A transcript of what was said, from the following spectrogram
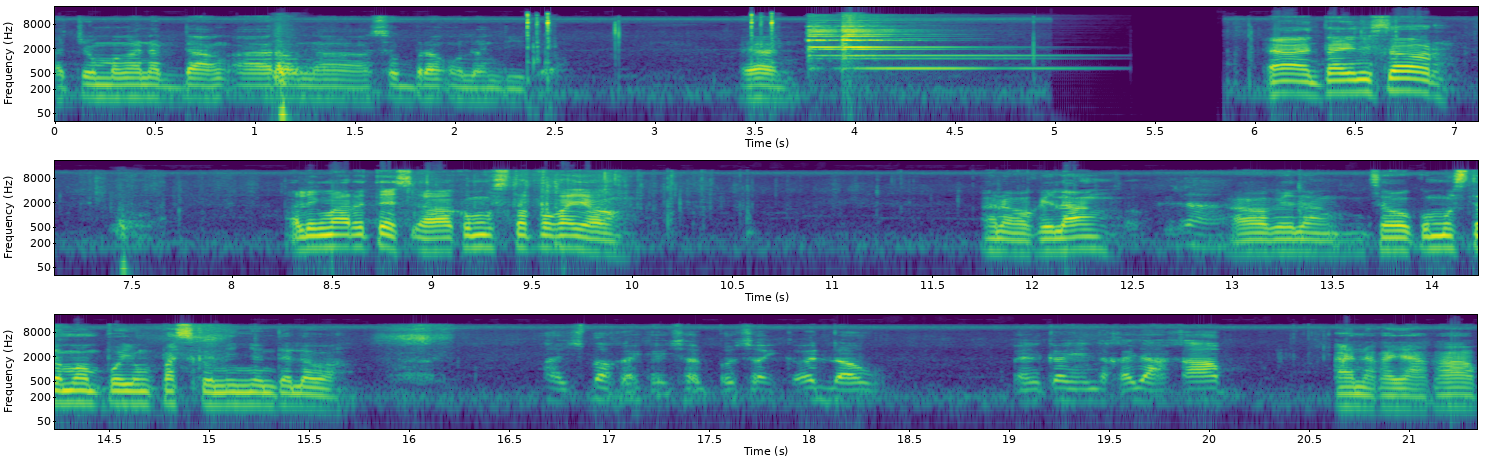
at yung mga nagdaang araw na sobrang ulan dito. Ayan. Ayan, Tay Nestor. Aling Marites, ah, kumusta po kayo? Ano, okay lang? okay lang. Ah, okay lang. So, kumusta man po yung Pasko ninyong dalawa? Ayos ba kay kaysan pa sa ikalaw? Ay kanya nakayakap. Ah, nakayakap.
